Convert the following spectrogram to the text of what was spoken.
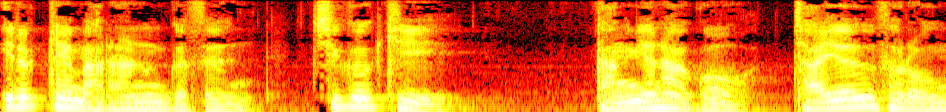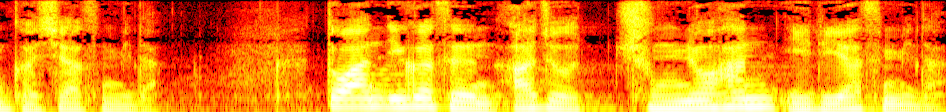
이렇게 말하는 것은 지극히 당연하고 자연스러운 것이었습니다. 또한 이것은 아주 중요한 일이었습니다.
